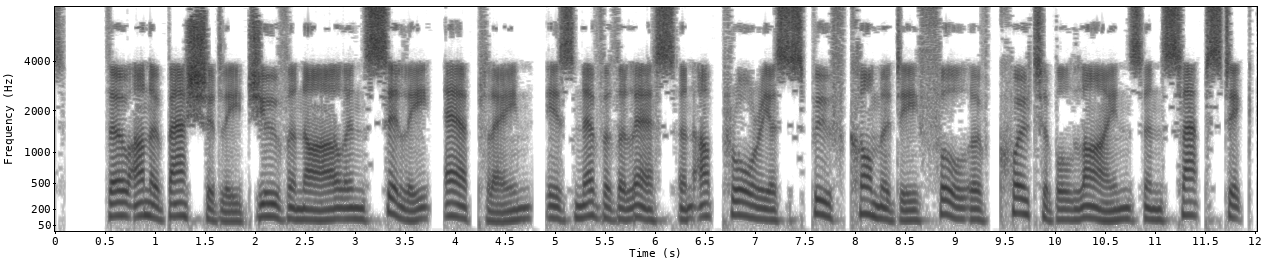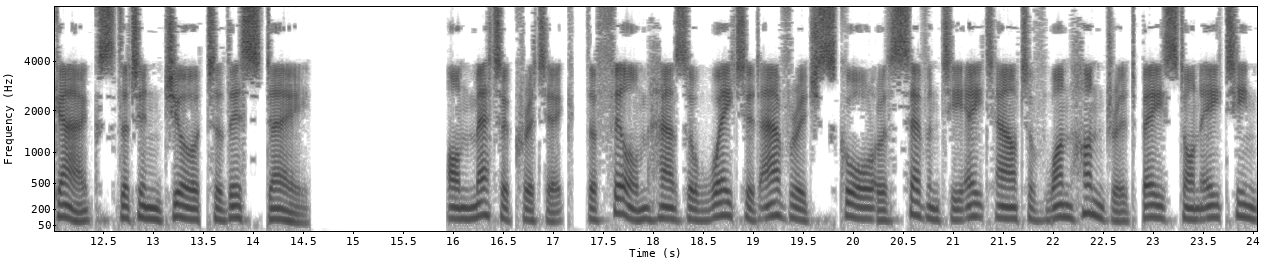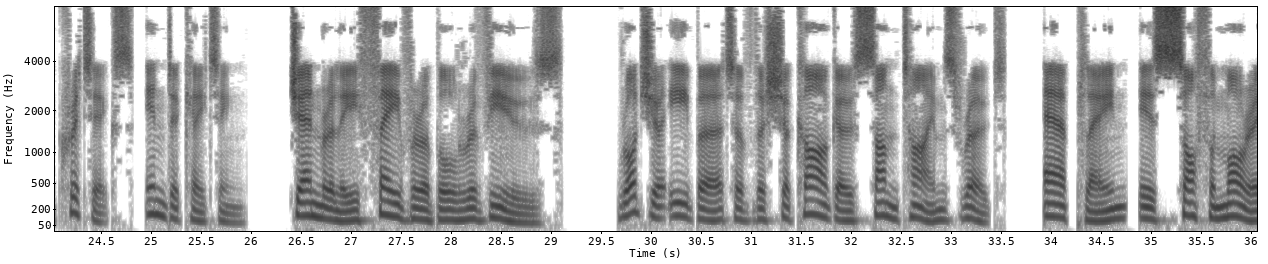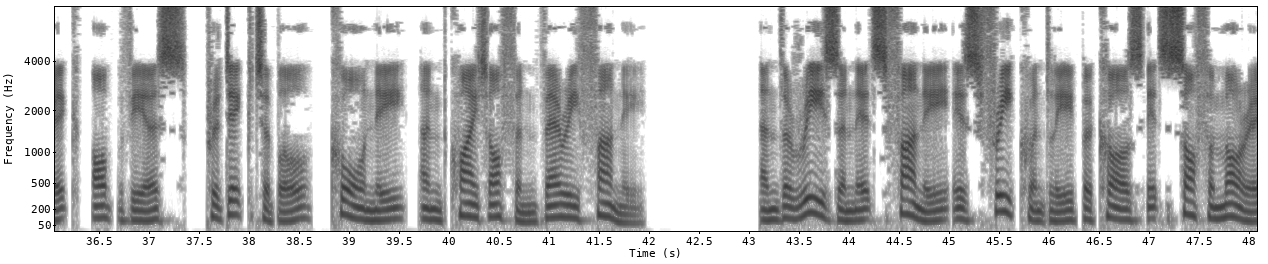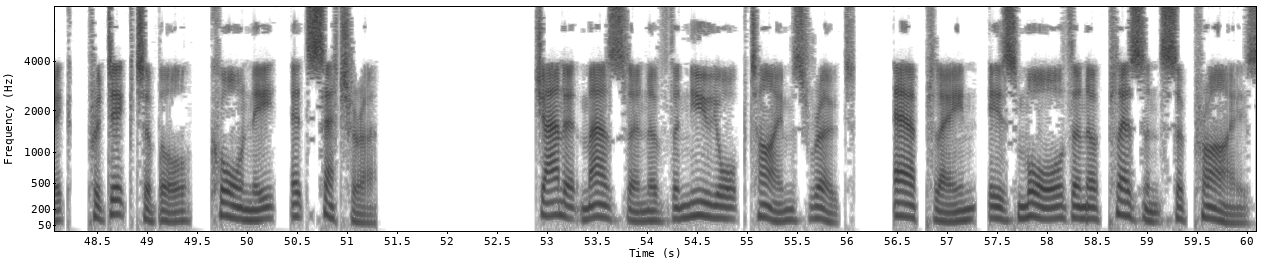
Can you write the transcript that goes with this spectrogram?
Though unabashedly juvenile and silly, Airplane, is nevertheless an uproarious spoof comedy full of quotable lines and slapstick gags that endure to this day. On Metacritic, the film has a weighted average score of 78 out of 100 based on 18 critics, indicating, "...generally favorable reviews." Roger Ebert of the Chicago Sun-Times wrote, "...Airplane, is sophomoric, obvious, predictable, corny, and quite often very funny. And the reason it's funny is frequently because it's sophomoric, predictable, corny, etc." Janet Maslin of The New York Times wrote, Airplane, is more than a pleasant surprise.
